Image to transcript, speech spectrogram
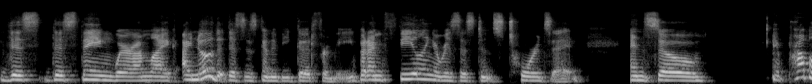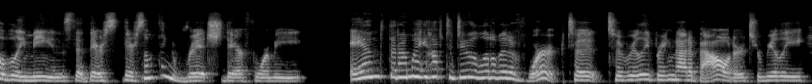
this this thing where i'm like i know that this is going to be good for me but i'm feeling a resistance towards it. And so it probably means that there's there's something rich there for me and that i might have to do a little bit of work to to really bring that about or to really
